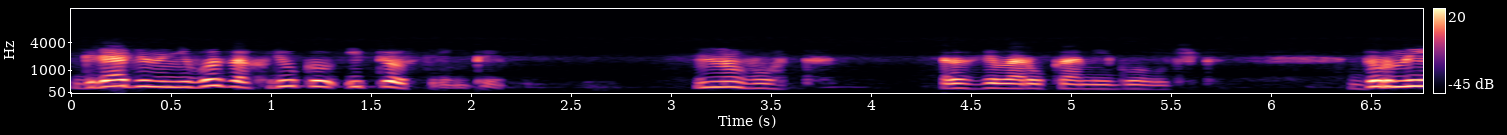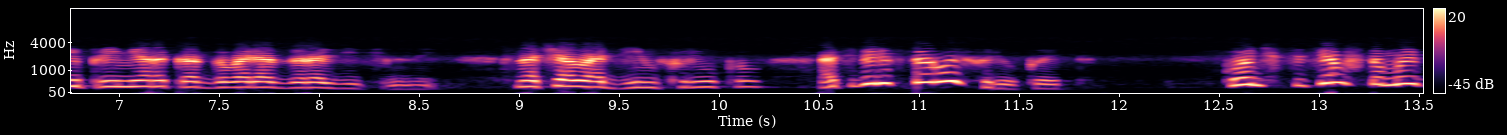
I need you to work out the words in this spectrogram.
Глядя на него, захрюкал и пестренькой. «Ну вот», — развела руками иголочка, — «дурные примеры, как говорят, заразительные». Сначала один хрюкал, а теперь и второй хрюкает. Кончится тем, что мы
